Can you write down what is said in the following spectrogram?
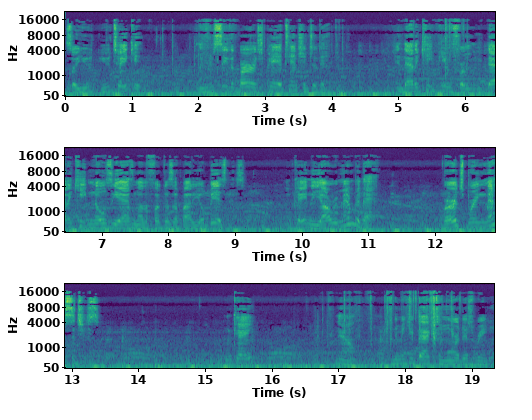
So you you take it when you see the birds. Pay attention to them, and that'll keep you from that'll keep nosy ass motherfuckers up out of your business. Okay, now y'all remember that. Birds bring messages. Okay? Now, let me get back to more of this reading.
